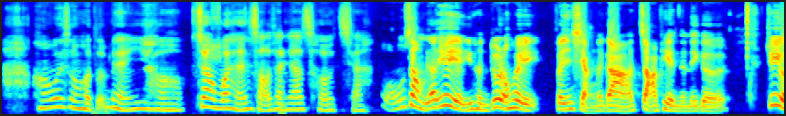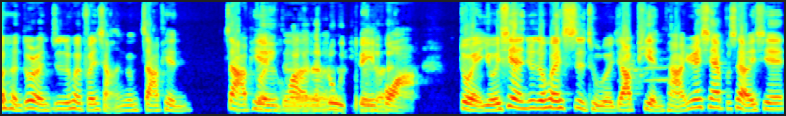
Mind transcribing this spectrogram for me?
啊，为什么我都没有？虽然我很少参加抽奖，网络上比较，因为有很多人会分享那个啊诈骗的那个就有很多人就是会分享跟诈骗诈骗的的录影对话。对，有一些人就是会试图的就要骗他，因为现在不是有一些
